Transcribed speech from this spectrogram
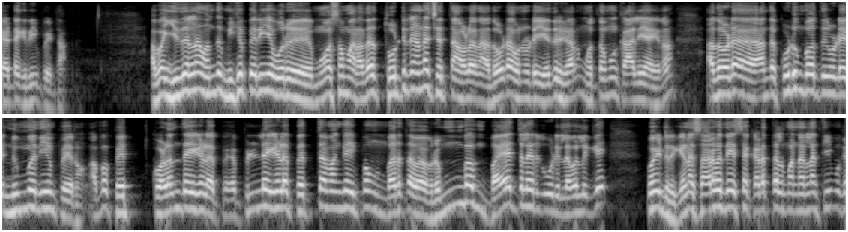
கேட்டகரி போயிட்டான். அப்போ இதெல்லாம் வந்து மிகப்பெரிய ஒரு மோசமான அதாவது தொட்டுட்டானா செத்தான் அவ்வளோதான் அதோட அவனுடைய எதிர்காலம் மொத்தமும் காலியாகிடும் அதோட அந்த குடும்பத்தினுடைய நிம்மதியும் போயிடும் அப்போ பெற் குழந்தைகளை பிள்ளைகளை பெற்றவங்க இப்போ வருத்த ரொம்ப பயத்தில் இருக்கக்கூடிய லெவலுக்கு போயிட்டு இருக்கு ஏன்னா சர்வதேச கடத்தல் மன்னெல்லாம் திமுக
